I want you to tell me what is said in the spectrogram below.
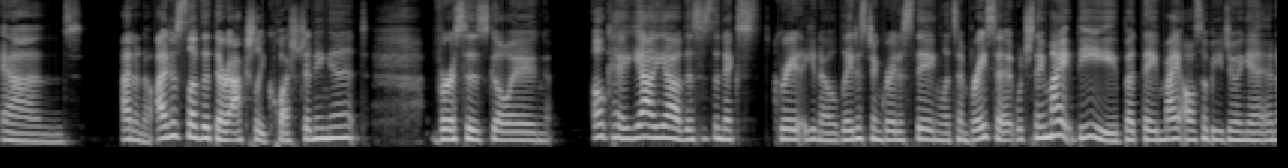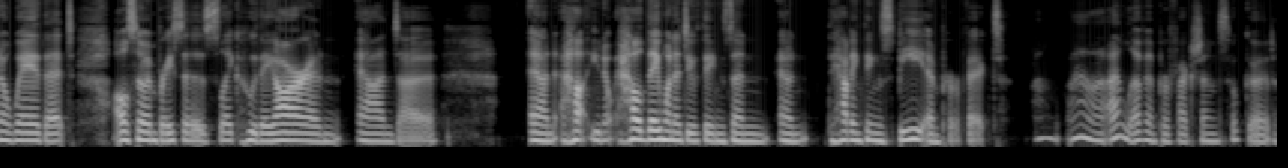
And I don't know. I just love that they're actually questioning it versus going, okay, yeah, yeah, this is the next great, you know, latest and greatest thing. Let's embrace it, which they might be, but they might also be doing it in a way that also embraces like who they are and and uh and how you know how they want to do things and and having things be imperfect. Oh, wow, I love imperfection. So good.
